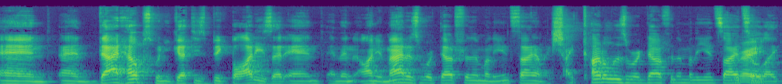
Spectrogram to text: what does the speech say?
and and that helps when you get these big bodies that end. And then Onyemata has worked out for them on the inside, and like Shy Tuttle has worked out for them on the inside. Right. So like,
